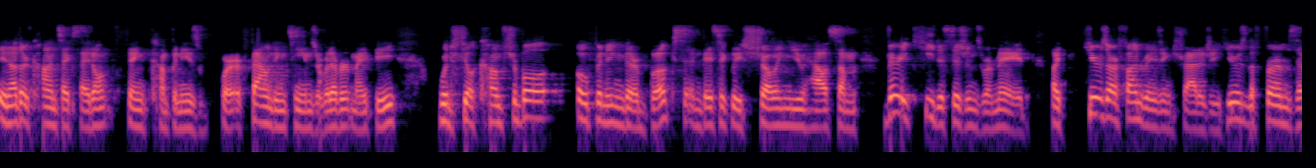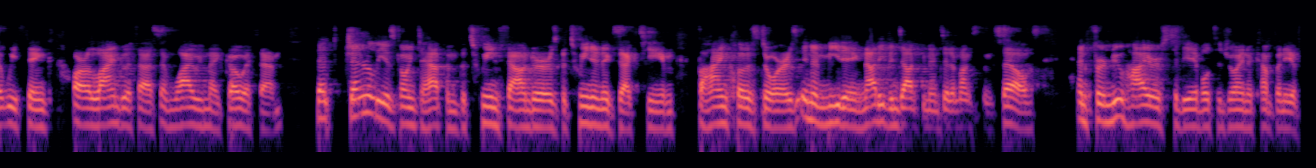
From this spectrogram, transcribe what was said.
In other contexts, I don't think companies or founding teams or whatever it might be would feel comfortable opening their books and basically showing you how some very key decisions were made. Like, here's our fundraising strategy. Here's the firms that we think are aligned with us and why we might go with them that generally is going to happen between founders, between an exec team, behind closed doors, in a meeting, not even documented amongst themselves. And for new hires to be able to join a company of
